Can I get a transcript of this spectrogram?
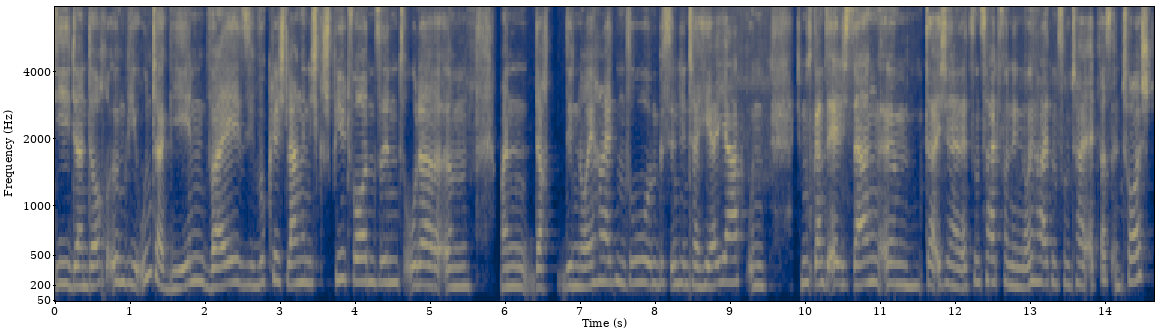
die dann doch irgendwie untergehen, weil sie wirklich lange nicht gespielt worden sind oder ähm, man dacht, den Neuheiten so ein bisschen hinterherjagt. Und ich muss ganz ehrlich sagen, ähm, da ich in der letzten Zeit von den Neuheiten zum Teil etwas enttäuscht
